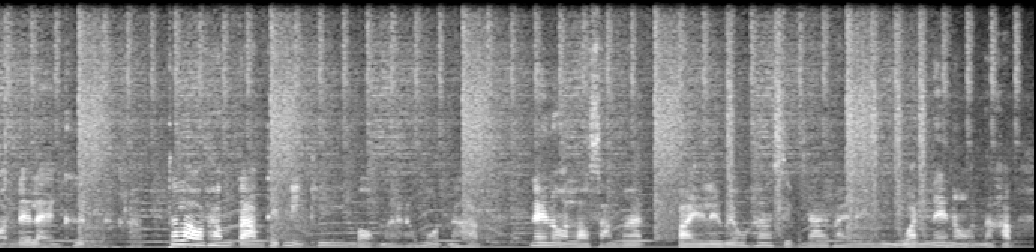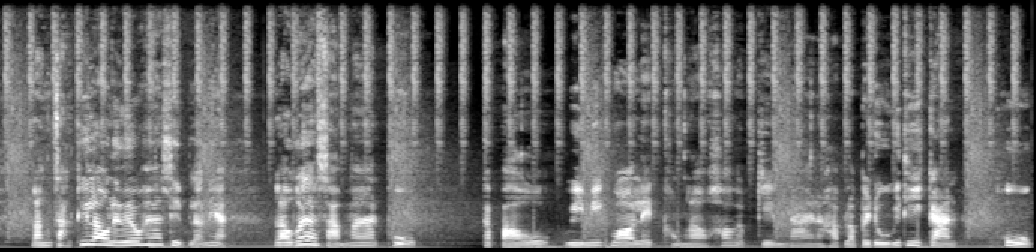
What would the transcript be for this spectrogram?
มอนได้แรงขึ้นนะครับ ถ้าเราทำตามเทคนิคที่บอกมาทั้งหมดนะครับ แน่นอนเราสามารถไปเลเวล 50 ได้ภายใน 1 วันแน่นอนนะครับ หลังจากที่เราเลเวล 50 แล้วเนี่ยเราก็จะสามารถผูกกระเป๋า vmix wallet ของเราเข้ากับเกมได้นะครับ เราไปดูวิธีการผูก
